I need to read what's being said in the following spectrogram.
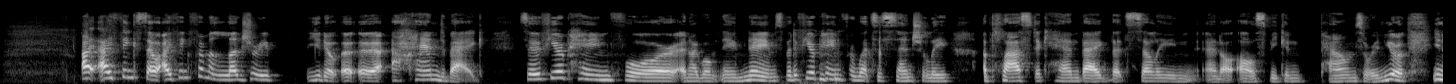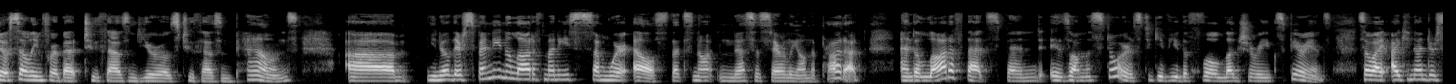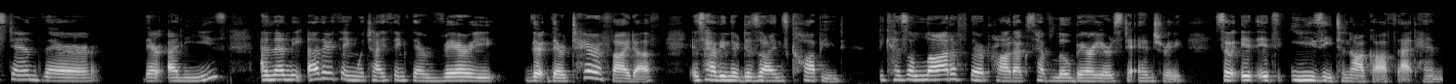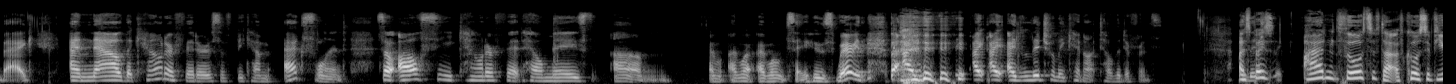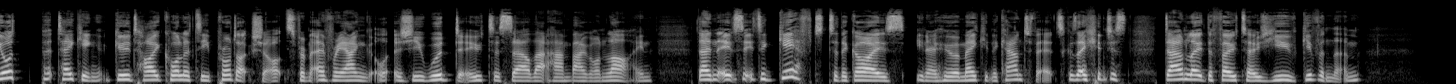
I, I think so. I think from a luxury, you know, a, a handbag, so if you're paying for, and I won't name names, but if you're paying for what's essentially a plastic handbag that's selling, and I'll, I'll speak in pounds or in euros, you know, selling for about 2,000 euros, 2,000 pounds, um, you know, they're spending a lot of money somewhere else that's not necessarily on the product. And a lot of that spend is on the stores to give you the full luxury experience. So I, I can understand their their unease. And then the other thing, which I think they're very they're, they're terrified of is having their designs copied because a lot of their products have low barriers to entry. So it, it's easy to knock off that handbag. And now the counterfeiters have become excellent. So I'll see counterfeit Hermes. Um, I, I, I, won't say who's wearing, but I, I, I, literally cannot tell the difference. I suppose I hadn't thought of that. Of course, if you're taking good high quality product shots from every angle as you would do to sell that handbag online then it's it's a gift to the guys you know who are making the counterfeits because they can just download the photos you've given them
